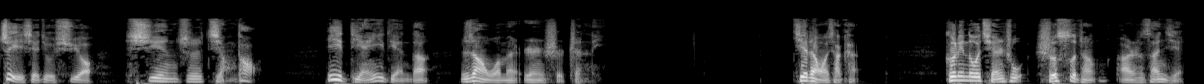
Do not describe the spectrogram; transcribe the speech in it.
这些就需要先知讲道，一点一点的让我们认识真理。接着往下看，《格林多前书》十四章二十三节。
